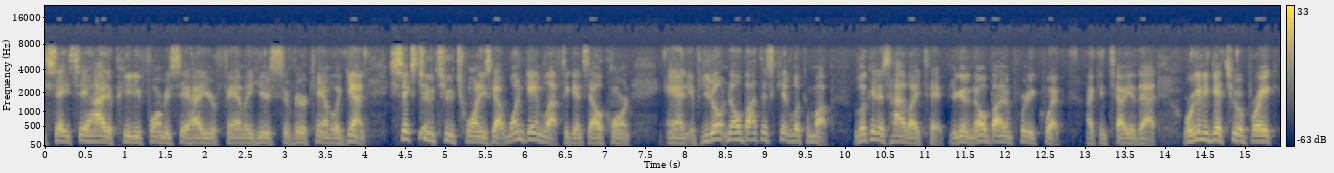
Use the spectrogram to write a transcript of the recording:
Say say hi to Petey for me. Say hi to your family. Here's Severe Campbell again. Six two two twenty. He's got one game left against Elkhorn. And if you don't know about this kid, look him up. Look at his highlight tape. You're going to know about him pretty quick. I can tell you that. We're going to get to a break.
